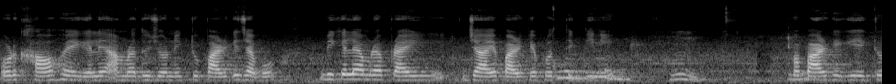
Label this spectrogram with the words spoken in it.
ওর খাওয়া হয়ে গেলে আমরা দুজন একটু পার্কে যাব। বিকেলে আমরা প্রায় যাই পার্কে প্রত্যেক দিনই। হুম। বা পার্কে গিয়ে একটু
